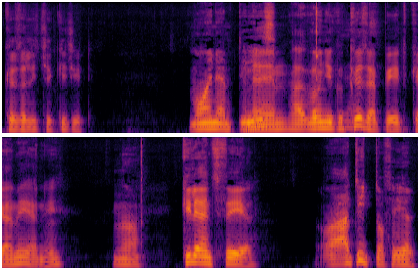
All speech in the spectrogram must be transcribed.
Közelítsük kicsit. Majdnem 10. Nem, hát mondjuk a közepét kell mérni. Na, Kilenc fél. hát itt a fél.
